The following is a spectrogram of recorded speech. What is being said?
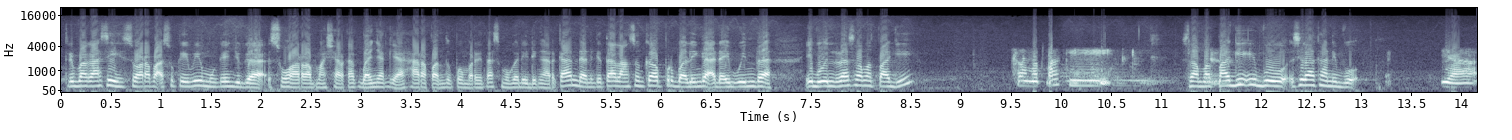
Terima kasih suara Pak Sukiwi mungkin juga suara masyarakat banyak ya harapan untuk pemerintah semoga didengarkan dan kita langsung ke Purbalingga ada Ibu Indra. Ibu Indra selamat pagi. Selamat pagi. Selamat pagi Ibu, silakan Ibu. Ya,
